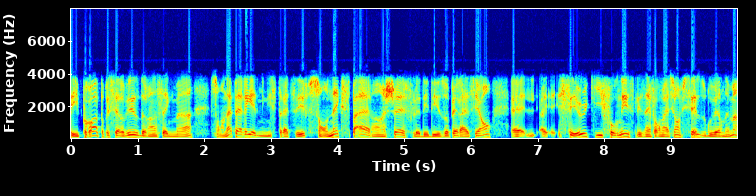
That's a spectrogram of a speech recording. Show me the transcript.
ses propres services de renseignement, son appareil administratif, son expert en chef des, des, opérations, euh, euh, c'est eux qui fournissent les informations officielles du gouvernement.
